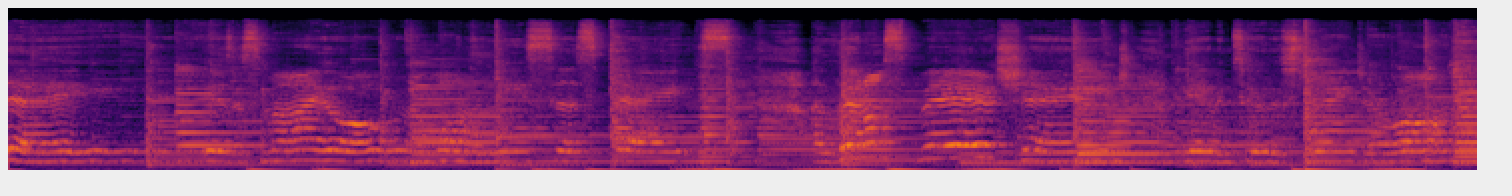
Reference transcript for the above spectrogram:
day is a smile on Mona Lisa's face, a little spare change given to the stranger on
